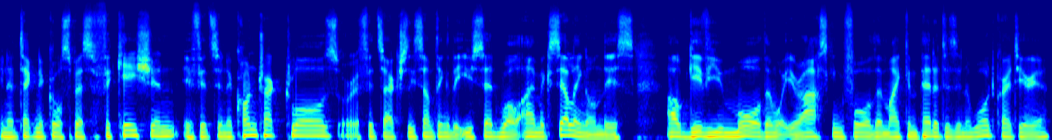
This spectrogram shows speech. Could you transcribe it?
in a technical specification if it's in a contract clause or if it's actually something that you said well i'm excelling on this. I'll give you more than what you're asking for than my competitors in award criteria.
